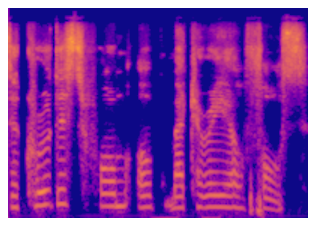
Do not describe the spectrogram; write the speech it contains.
the crudest form of material force.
